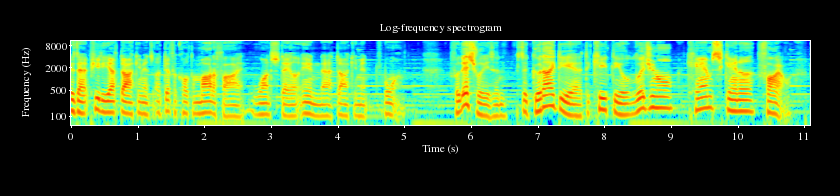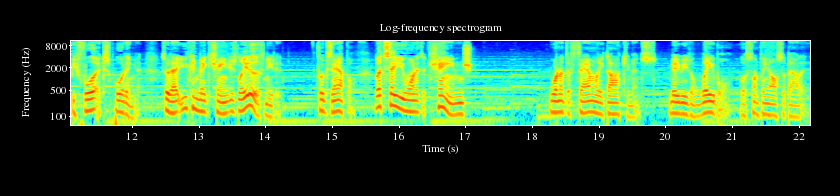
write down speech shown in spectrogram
is that PDF documents are difficult to modify once they are in that document form. For this reason, it's a good idea to keep the original CAM scanner file before exporting it so that you can make changes later if needed. For example, let's say you wanted to change one of the family documents, maybe the label or something else about it.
